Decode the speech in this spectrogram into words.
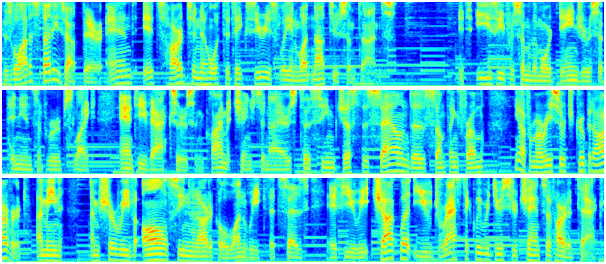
There's a lot of studies out there, and it's hard to know what to take seriously and what not to sometimes. It's easy for some of the more dangerous opinions of groups like anti vaxxers and climate change deniers to seem just as sound as something from, you know, from a research group at Harvard. I mean, I'm sure we've all seen an article one week that says if you eat chocolate, you drastically reduce your chance of heart attack.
